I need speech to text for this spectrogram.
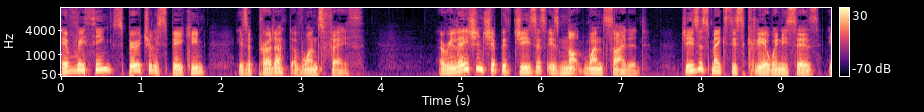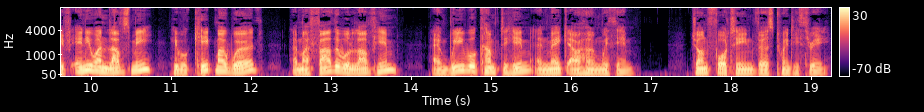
everything, spiritually speaking, is a product of one's faith. A relationship with Jesus is not one sided. Jesus makes this clear when he says, If anyone loves me, he will keep my word, and my Father will love him, and we will come to him and make our home with him. John 14, verse 23.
